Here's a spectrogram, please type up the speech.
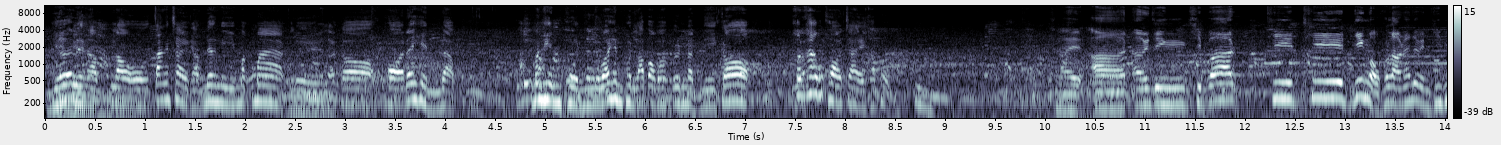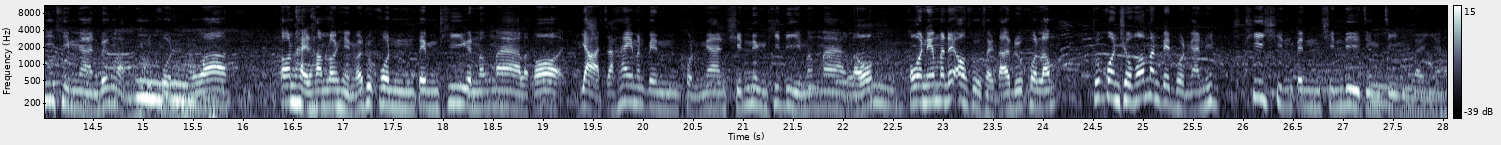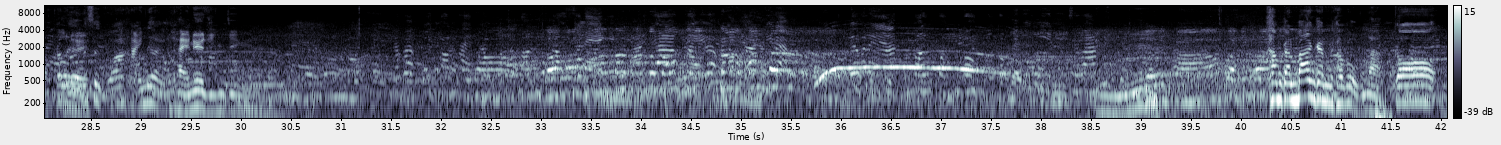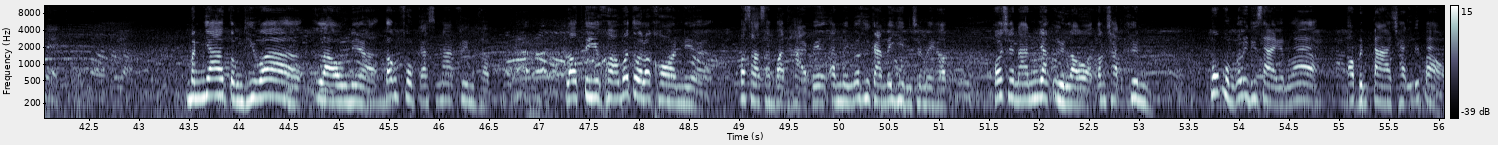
เยอะเลยครับ เราตั้งใจกับเรื่องนี้มาก ๆเลย แล้วก็พอได้เห็นแบบ มันเห็นผลหรือว่าเห็นผลลัพธ์ออกมาเป็นแบบนี้ก็ค่อนข้างพอใจครับผมอืม ใช่เอ่อเอาจริงๆคิดว่าที่ที่ยิ่งกว่าพวกเราน่าจะเป็นพี่ๆทีมงานเบื้องหลังทุกคนเพราะว่าตอนถ่ายทำเราเห็นว่าทุกคนเต็มที่กันมากๆ แล้วก็อยากจะให้มันเป็นผลงานชิ้นหนึ่งที่ดีมากๆ แล้วเพราะวันนี้มันได้ออกสู่สายตาทุกคนแล้วทุกคนชมว่ามันเป็นผลงานที่ที่ชิ้นเป็นชิ้นดีจริง ๆ อะไรอย่างเงี้ยครับก็เลยรู้สึกว่าหายเหนื่อยเนอะ หายเหนื่อยจริงแำกันบ้านกันครับผมก็มันยากตรงที่ว่าเราเนี่ยต้องโฟกัสมากขึ้นครับ เราตีความว่าตัวละครเนี่ยประสาสัมผัสหายไปอันหนึงก็คือการได้ยินใช่ไหมครับ เพราะฉะนั้นอย่างอื่นเราอะต้องชัดขึ้น พวกผมก็เลยดีไซน์กันว่า เอาเป็นตาชัดหรือเปล่า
